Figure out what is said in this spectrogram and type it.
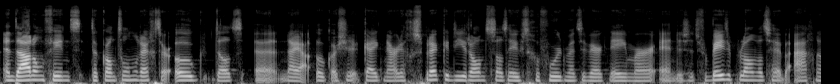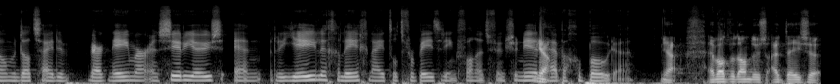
En daarom vindt de kantonrechter ook dat, eh, nou ja, ook als je kijkt naar de gesprekken die Randstad heeft gevoerd met de werknemer en dus het verbeterplan wat ze hebben aangenomen, dat zij de werknemer een serieus en reële gelegenheid tot verbetering van het functioneren Ja. hebben geboden. Ja, en wat we dan dus uit deze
